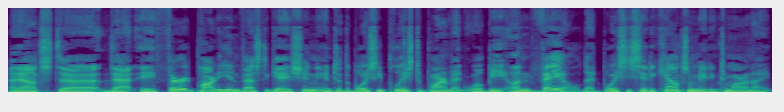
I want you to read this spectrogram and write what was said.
announced uh, that a third party investigation into the Boise Police Department will be unveiled at Boise City Council meeting tomorrow night.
